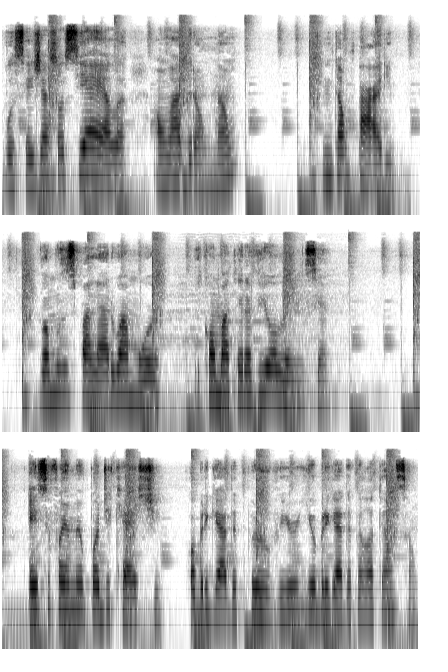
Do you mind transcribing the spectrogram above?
Você já associa ela a um ladrão, não? Então pare. Vamos espalhar o amor e combater a violência. Esse foi o meu podcast. Obrigada por ouvir e obrigada pela atenção.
